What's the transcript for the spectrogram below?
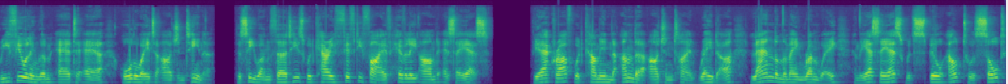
refueling them air to air all the way to Argentina. The C 130s would carry 55 heavily armed SAS. The aircraft would come in under Argentine radar, land on the main runway, and the SAS would spill out to assault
